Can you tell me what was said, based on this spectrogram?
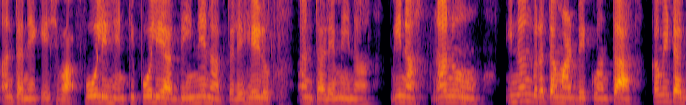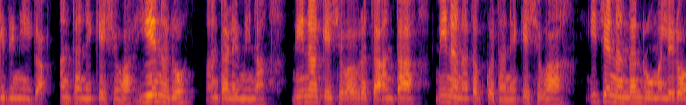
ಅಂತಾನೆ ಕೇಶವ. ಪೋಲಿ ಹೆಂಡತಿ ಪೋಲಿ ಆಗದೆ ಇನ್ನೇನಾಗ್ತಾಳೆ? ಹೇಳು, ಅಂತಾಳೆ ಮೀನಾ. ಮೀನಾ, ನಾನು ಇನ್ನೊಂದು ವ್ರತ ಮಾಡಬೇಕು ಅಂತ ಕಮಿಟ್ ಆಗಿದ್ದೀನಿ ಈಗ. ಅಂತಾನೆ ಕೇಶವ. ಏನದು? ಅಂತಾಳೆ ಮೀನಾ. ಮೀನಾ ಕೇಶವ ವ್ರತ ಅಂತ ಮೀನನ ತಪ್ಕೋತಾನೆ ಕೇಶವ. ಈಚೆ ನಂದನ್ ರೂಮಲ್ಲಿರೋ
